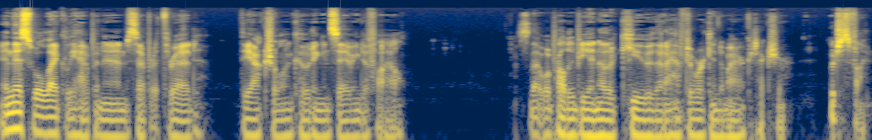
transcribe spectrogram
And this will likely happen in a separate thread, the actual encoding and saving to file. So that will probably be another queue that I have to work into my architecture, which is fine.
